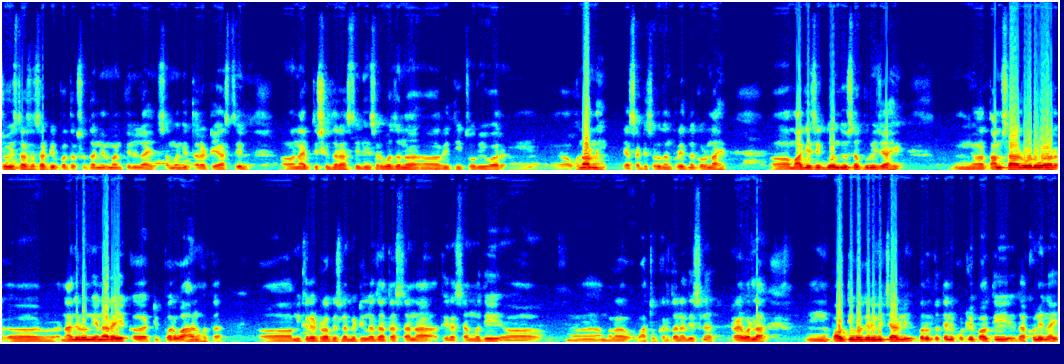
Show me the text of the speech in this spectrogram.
चोवीस तासासाठी पथकसुद्धा निर्माण केलेलं आहे. संबंधित तलाठी असतील नायब तहसीलदार असतील हे सर्वजण रीती रेती चोरीवर होणार नाही यासाठी सर्वजण प्रयत्न करून आहे. मागेच एक दोन दिवसापूर्वी जे आहे तामसा रोडवर नांदेडून येणारं एक टिप्पर वाहन होतं. मी कलेक्टर ऑफिसला मिटिंगला जात असताना ते रस्त्यामध्ये मला वाहतूक करताना दिसलं. ड्रायव्हरला पावती वगैरे विचारली परंतु त्यांनी कुठली पावती दाखवली नाही.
